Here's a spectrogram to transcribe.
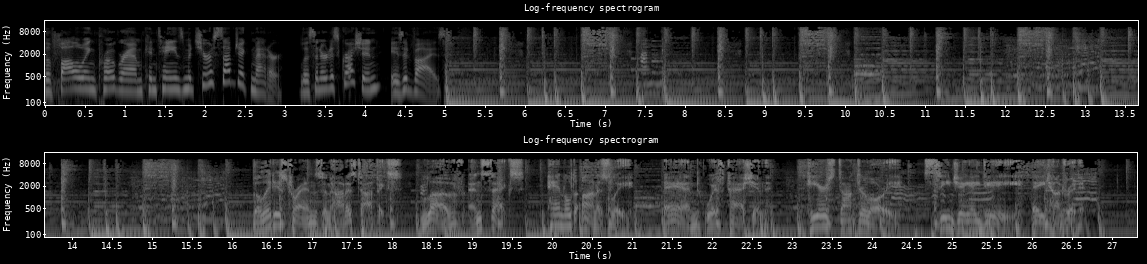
The following program contains mature subject matter. Listener discretion is advised. The latest trends and hottest topics, love and sex, handled honestly and with passion. Here's Dr. Laurie, CJAD 800.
